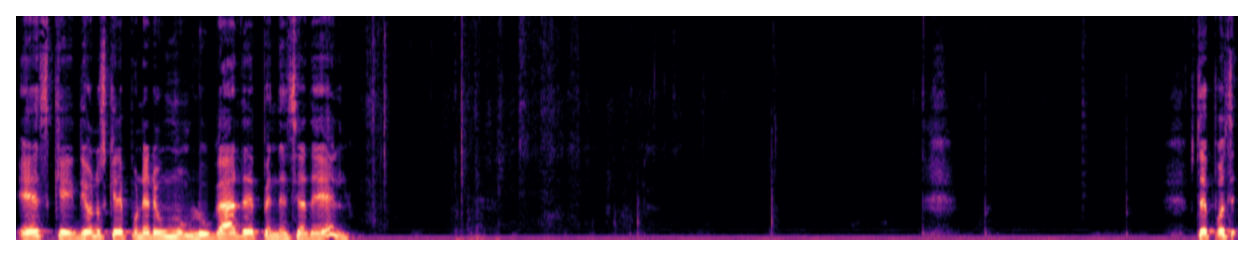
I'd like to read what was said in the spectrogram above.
Es que Dios nos quiere poner en un lugar de dependencia de Él. Usted pues,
